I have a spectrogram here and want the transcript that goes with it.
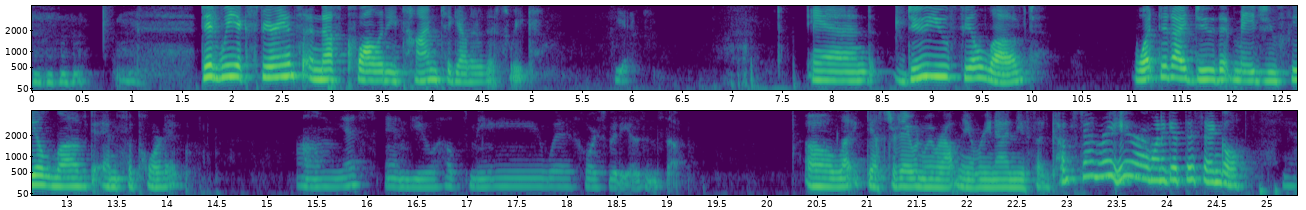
Yes. Did we experience enough quality time together this week? yes. And do you feel loved? What did I do that made you feel loved and supported? Um, yes, and you helped me with horse videos and stuff. Oh, like yesterday when we were out in the arena and you said, Come stand right here. I want to get this angle. Yeah.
